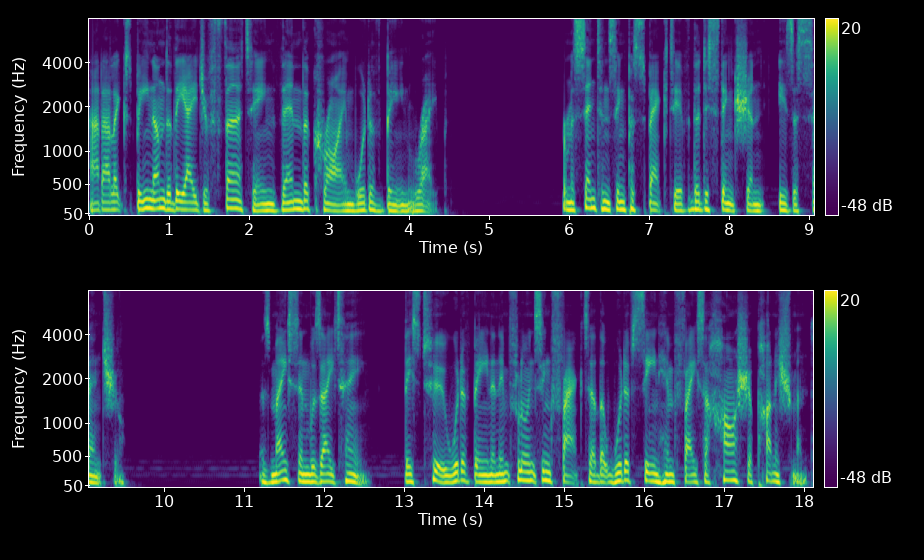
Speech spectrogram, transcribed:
Had Alex been under the age of 13, then the crime would have been rape. From a sentencing perspective, the distinction is essential. As Mason was 18, this too would have been an influencing factor that would have seen him face a harsher punishment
